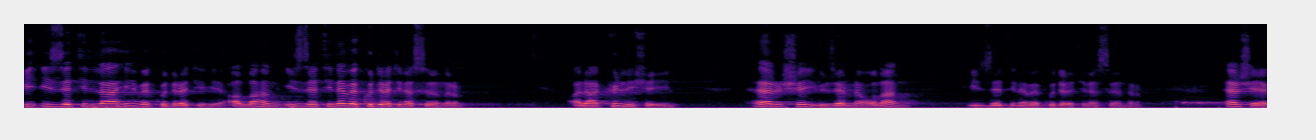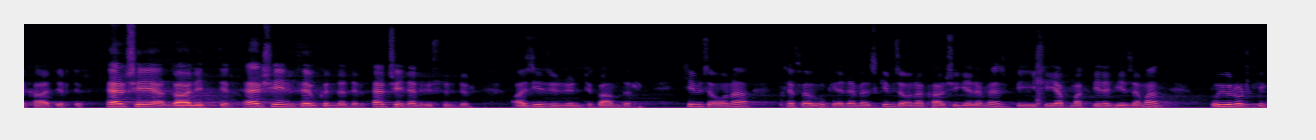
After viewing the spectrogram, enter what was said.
Bi izzetillahi ve kudretihi. Allah'ın izzetine ve kudretine sığınırım. Ala külli şeyin. Her şey üzerine olan izzetine ve kudretine sığınırım. Her şeye kadirdir. Her şeye galiptir. Her şeyin fevkindedir. Her şeyden üstündür. Aziz intikamdır. Kimse ona tefevvuk edemez. Kimse ona karşı gelemez. Bir işi yapmak dilediği zaman buyurur ki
